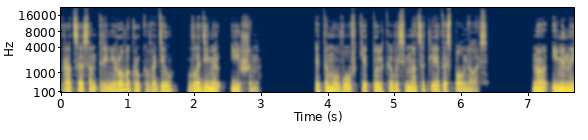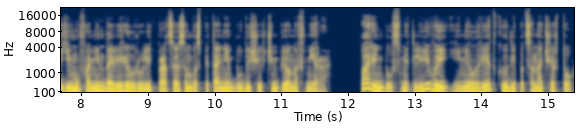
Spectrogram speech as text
процессом тренировок руководил Владимир Ишин. Этому Вовке только 18 лет исполнилось. Но именно ему Фомин доверил рулить процессом воспитания будущих чемпионов мира. Парень был сметливый и имел редкую для пацана черту.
